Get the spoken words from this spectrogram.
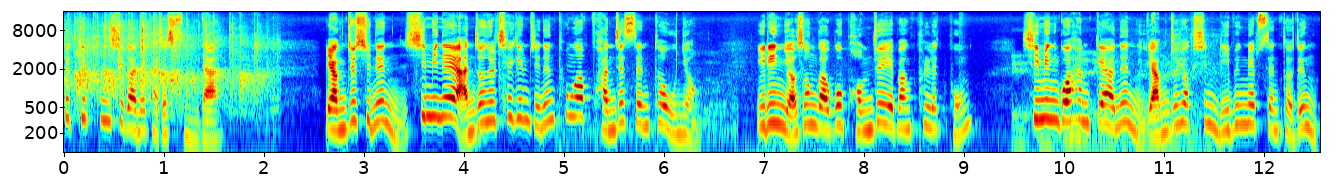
뜻깊은 시간을 가졌습니다. 양주시는 시민의 안전을 책임지는 통합관제센터 운영, 1인 여성 가구 범죄 예방 플랫폼, 시민과 함께하는 양주혁신 리빙랩 센터 등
